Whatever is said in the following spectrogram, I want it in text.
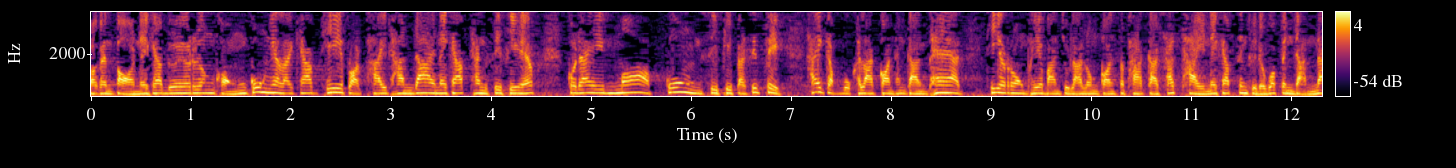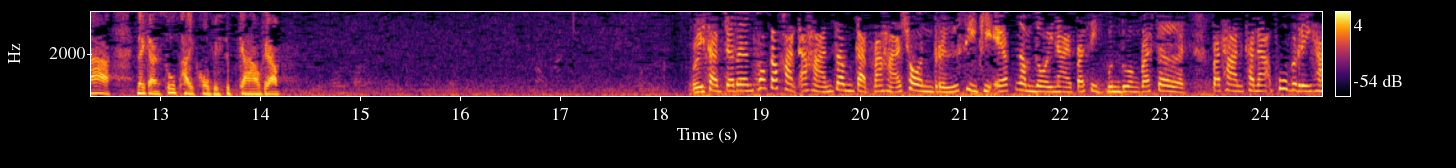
มากันต่อนะครับด้วยเรื่องของกุ้งเนี่ยแหละครับที่ปลอดภัยทานได้นะครับ ทาง CPF ก็ได้มอบกุ้ง CP Pacific ให้กับบุคลากรทางการแพทย์ ที่โรงพยาบาลจุฬาลงกรณ์สภากาชาติไทยนะครับ ซึ่งถือได้ว่าเป็นด่านหน้าในการสู้ภัยโควิด -19 ครับ บริษัทเจริญโภคภัณฑ์อาหารจำกัดมหาชน หรือ CPF นำโดยนายประสิทธิ์บุญดวงประเสริฐ ประธานคณะผู้บริห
